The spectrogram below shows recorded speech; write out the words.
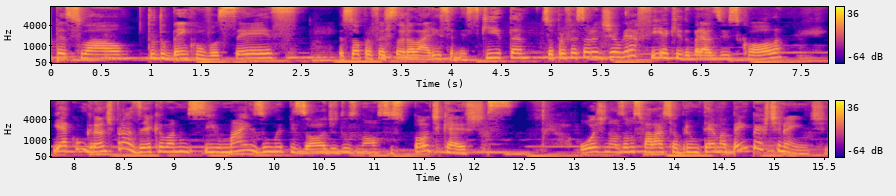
pessoal, tudo bem com vocês? Eu sou a professora Larissa Mesquita, sou professora de Geografia aqui do Brasil Escola e é com grande prazer que eu anuncio mais um episódio dos nossos podcasts. Hoje nós vamos falar sobre um tema bem pertinente,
